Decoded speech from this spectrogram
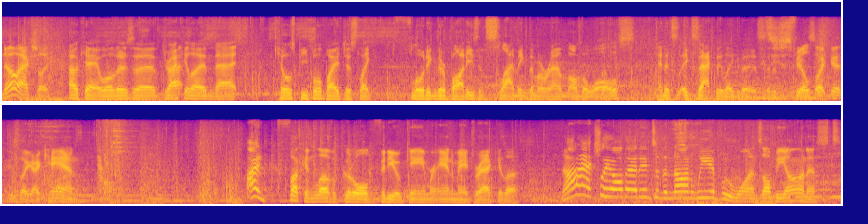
No, actually. Okay, well, there's a Dracula in that kills people by just like floating their bodies and slamming them around on the walls, and it's exactly like this. Because he just feels like it. He's like, I can. I fucking love a good old video game or anime Dracula. Not actually all that into the non-weeaboo ones, I'll be honest.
